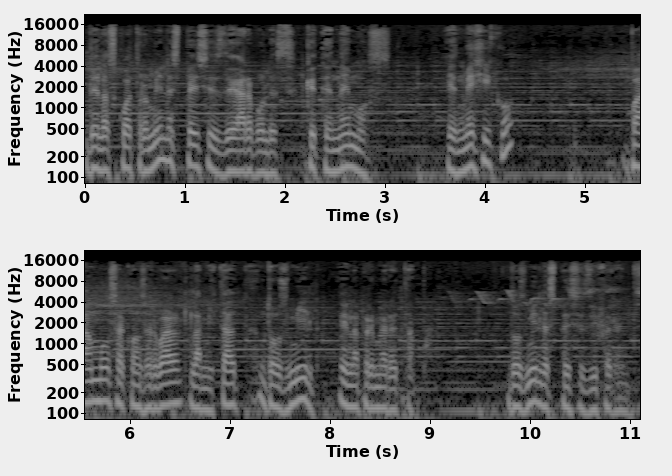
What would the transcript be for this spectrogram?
de las 4.000 especies de árboles que tenemos en México, vamos a conservar la mitad, 2.000 en la primera etapa, 2.000 especies diferentes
